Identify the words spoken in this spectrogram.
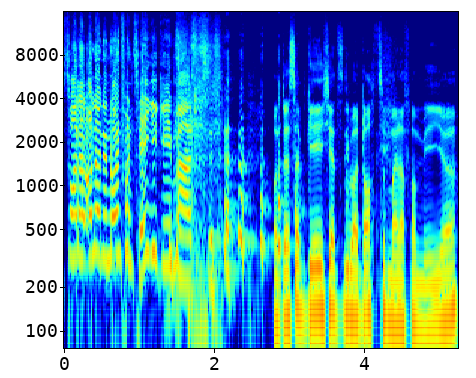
Sword Art Online eine 9 von 10 gegeben hat. Und deshalb gehe ich jetzt lieber doch zu meiner Familie,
